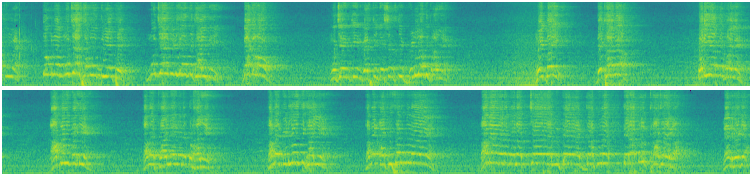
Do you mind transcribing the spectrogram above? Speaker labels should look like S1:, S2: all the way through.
S1: डाकू हैं तुमने मुझे सबूत दिए थे। मुझे वीडियो दिखाई थी मैं कहूँ, मुझे इनकी इन्वेस्टिगेशन की वीडियो दिखाई है। मोहित भाई, देखा है ना? पढ़िए आपने फाइलें? आपने भी पढ़ी है? हमें फाइलें इन्होंने पढ़ाई हैं। हमें वीडियो दिखाई है। हमें ऑफिसर बुलाए हैं। हमें उन्होंने बोला, चोर है, लुटेरा है डाकू है तेरा मुल्क खा जाएगा। मैं रह गया।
